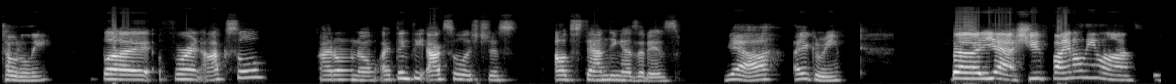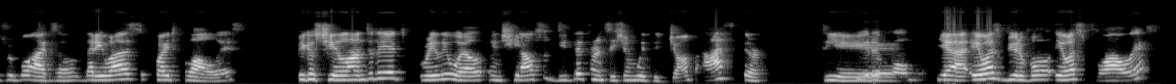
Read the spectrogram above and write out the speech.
Totally. But for an axel, I don't know. I think the axel is just outstanding as it is. Yeah, I agree. But yeah, she finally lands the triple axel that it was quite flawless because she landed it really well and she also did the transition with the jump after. The Beautiful. Yeah, it was beautiful. It was flawless.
